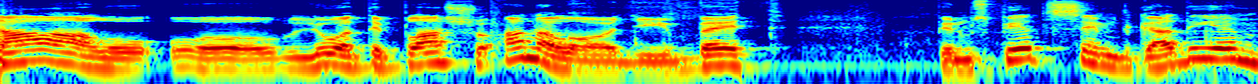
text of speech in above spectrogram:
tālu, ļoti plašu analoģiju, bet pirms 500 gadiem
